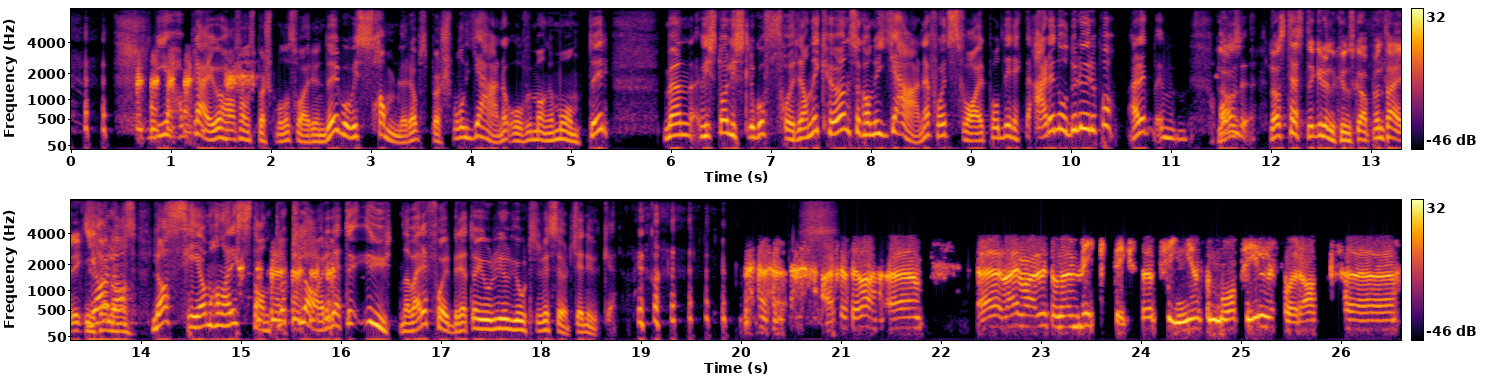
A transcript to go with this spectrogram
vi har- pleier jo å ha sånne spørsmål og svar-runder, hvor vi samler opp spørsmål gjerne over mange måneder. Men hvis du har lyst til å gå foran i køen, så kan du gjerne få et svar på direkte. Er det noe du lurer på? Er det, La oss, la oss teste grunnkunnskapen til Eirik ja, la nå. oss, la oss se om han er i stand til å klare dette uten å være forberedt og gjort, gjort research i en uke. Jeg skal se, da. Eh, eh, nei, hva er liksom den viktigste tingen som må til for at eh,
